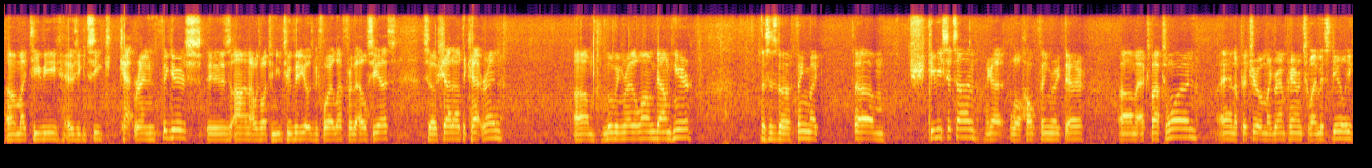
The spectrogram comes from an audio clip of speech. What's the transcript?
Um, my TV, as you can see, Cat Figures is on. I was watching YouTube videos before I left for the LCS. So shout out to Cat. Um, moving right along down here. This is the thing my um, TV sits on. I got a little Hulk thing right there. Um, Xbox One and a picture of my grandparents who I miss dearly.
